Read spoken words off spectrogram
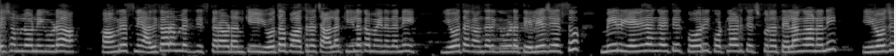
దేశంలోని కూడా కాంగ్రెస్ని అధికారంలోకి తీసుకురావడానికి యువత పాత్ర చాలా కీలకమైనదని యువతకు అందరికీ కూడా తెలియజేస్తూ మీరు ఏ విధంగా అయితే కోరి కొట్లాడి తెచ్చుకున్న తెలంగాణని ఈరోజు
